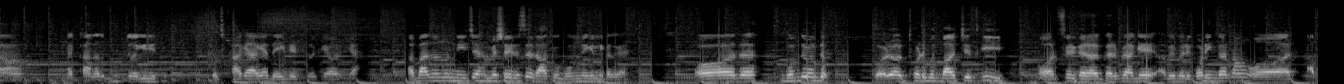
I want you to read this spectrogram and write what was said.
ना खाना तो भूख तो लगी रही थी। कुछ खा के आ गया, देख डेढ़ करके और क्या। और बाद में हम लोग नीचे हमेशा जैसे रात को घूमने के लिए निकल गए। और घूमते घूमते थोड़ी बहुत बातचीत की और फिर घर घर पे आगे अभी मैं रिकॉर्डिंग कर रहा हूँ और आप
